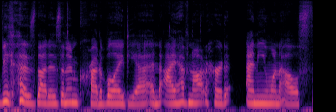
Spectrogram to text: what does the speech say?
because that is an incredible idea and I have not heard anyone else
